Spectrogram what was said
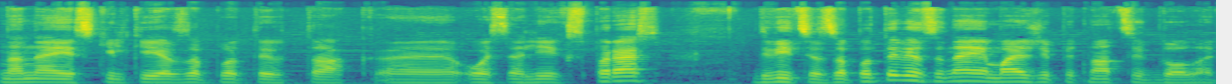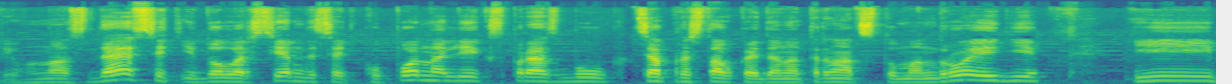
на неї, скільки я заплатив. Так, е, ось AliExpress. Дивіться, заплатив я за неї майже 15 доларів. У нас 10 і долар 70 купон AliExpress був. Ця приставка йде на 13-му Android. І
